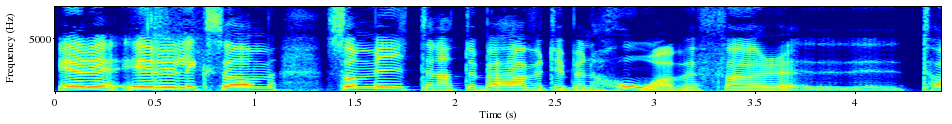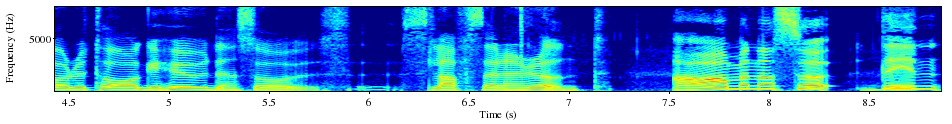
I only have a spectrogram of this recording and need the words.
Är det, är det liksom som myten att du behöver typ en hov för eh, tar du tag i huden så slafsar den runt? Ja, men alltså, det är,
